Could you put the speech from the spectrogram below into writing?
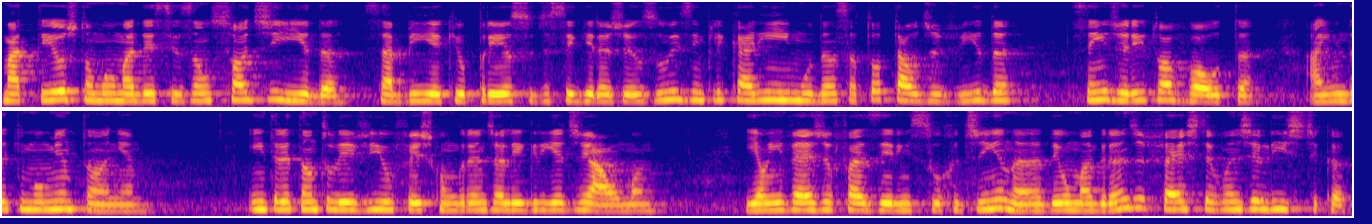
Mateus tomou uma decisão só de ida. Sabia que o preço de seguir a Jesus implicaria em mudança total de vida, sem direito à volta, ainda que momentânea. Entretanto, Levi o fez com grande alegria de alma. E ao invés de o fazer em surdina, deu uma grande festa evangelística,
